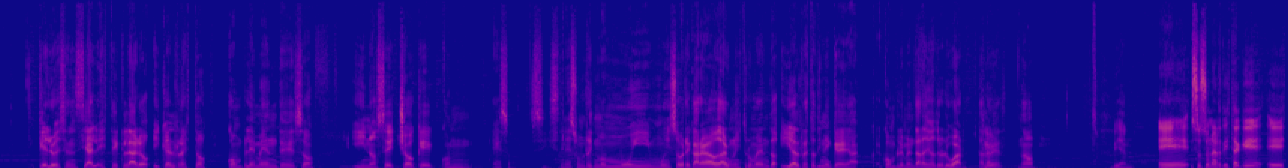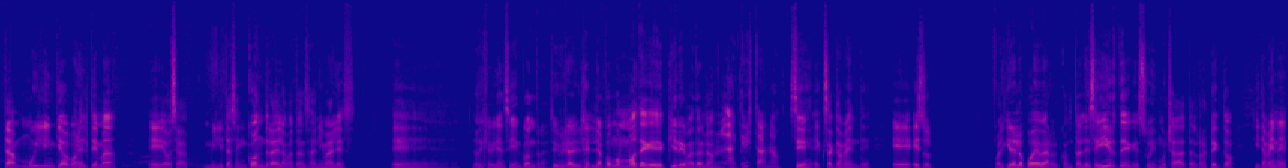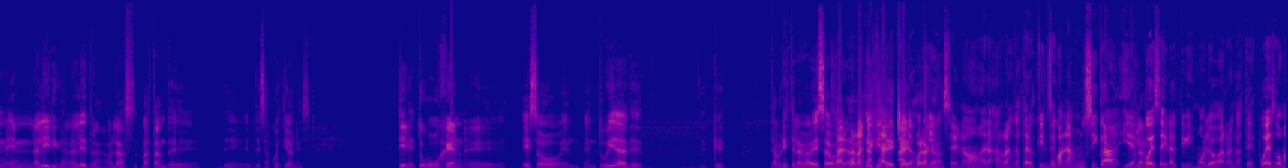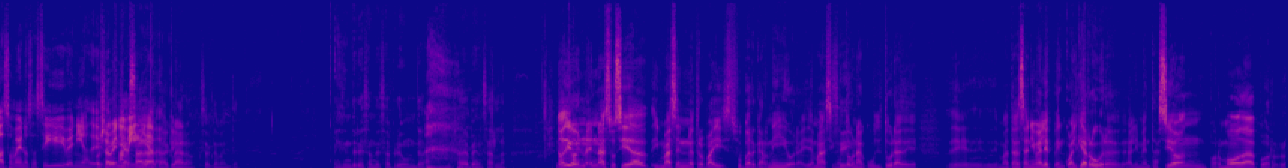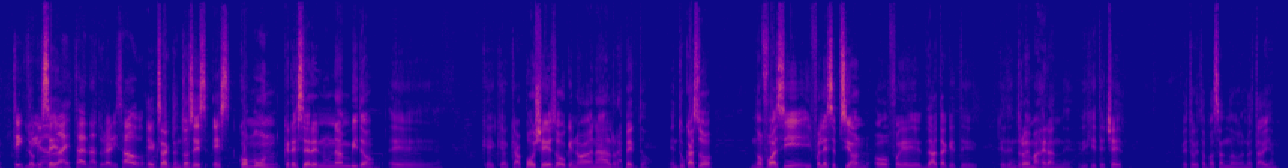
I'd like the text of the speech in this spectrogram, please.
que lo esencial esté claro y que el resto complemente eso y no se choque con eso. Si, si tenés un ritmo muy, muy sobrecargado de algún instrumento y el resto tiene que ah, complementar desde otro lugar, tal Claro. vez, ¿no? Bien. Eh, sos un artista que eh, está muy linkeado con el tema, eh, o sea, militas en contra de la matanza de animales. Eh, ¿Lo dije bien? Sí, en contra. Sí, ya le pongo un mote que quiere matar. No. Mm, Activista, no. Sí, exactamente. Eh, eso cualquiera lo puede ver con tal de seguirte, que subís mucha data al respecto. Y también en, en la lírica, en la letra, hablas bastante de, de- de esas cuestiones. ¿Tiene, ¿Tuvo un gen eh, eso en, en tu vida de- que te abriste la cabeza o en Claro, algún momento arrancaste dijiste, a, che, a es por los acá? 15, ¿no? Ar- Arrancaste a los 15 con la música y Claro. después el activismo lo arrancaste después o más o menos así venías de o ya de venía familia. esa data, claro, exactamente. Es interesante esa pregunta, de pensarla. No, Eh, digo, en, en una sociedad, y más en nuestro país, súper carnívora y demás, y con Sí. toda una cultura de, de- de- de matanza de animales en cualquier rubro, alimentación, por moda, por Sí, lo sí, que no, sea. está naturalizado. como- Exacto, entonces es común crecer en un ámbito eh, que, que- que apoye eso o que no haga nada al respecto. En tu caso, ¿no fue así y fue la excepción o fue data que te, que te entró de más grande? Y dijiste, che, esto que está pasando no está bien.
